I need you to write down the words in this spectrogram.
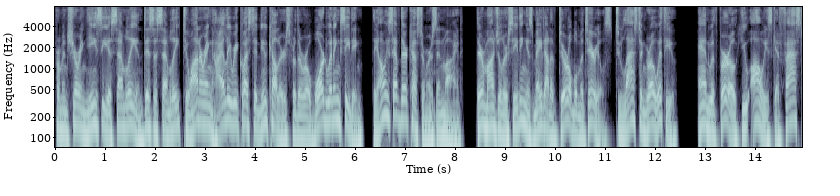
From ensuring easy assembly and disassembly to honoring highly requested new colors for their award-winning seating, they always have their customers in mind. Their modular seating is made out of durable materials to last and grow with you. And with Burrow, you always get fast,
